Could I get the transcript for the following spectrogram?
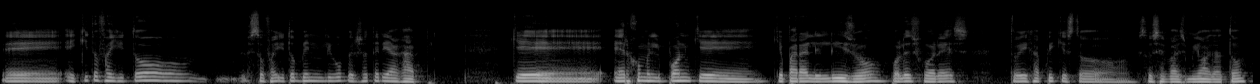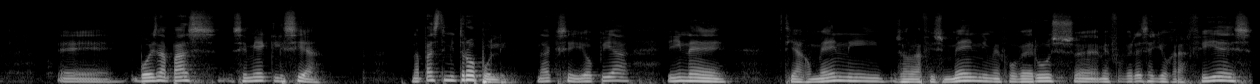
ε, εκεί το φαγητό, στο φαγητό μπαίνει λίγο περισσότερη αγάπη. Και έρχομαι λοιπόν και, και παραλληλίζω πολλές φορές, το είχα πει και στο, στο Σεβασμιότατο, ε, μπορείς να πας σε μια εκκλησία, να πας στη Μητρόπολη, εντάξει, η οποία είναι φτιαγμένη, ζωγραφισμένη, με, φοβερούς, ε, με φοβερές αγιογραφίες,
